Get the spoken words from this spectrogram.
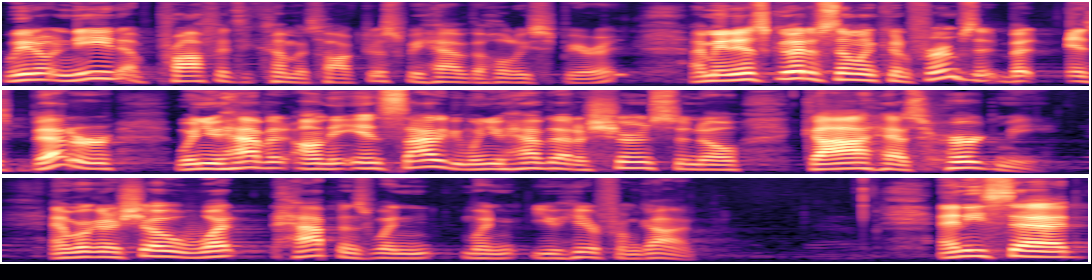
We don't need a prophet to come and talk to us. We have the Holy Spirit. I mean, it's good if someone confirms it, but it's better when you have it on the inside of you, when you have that assurance to know God has heard me. And we're going to show what happens when, when you hear from God. And he said,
